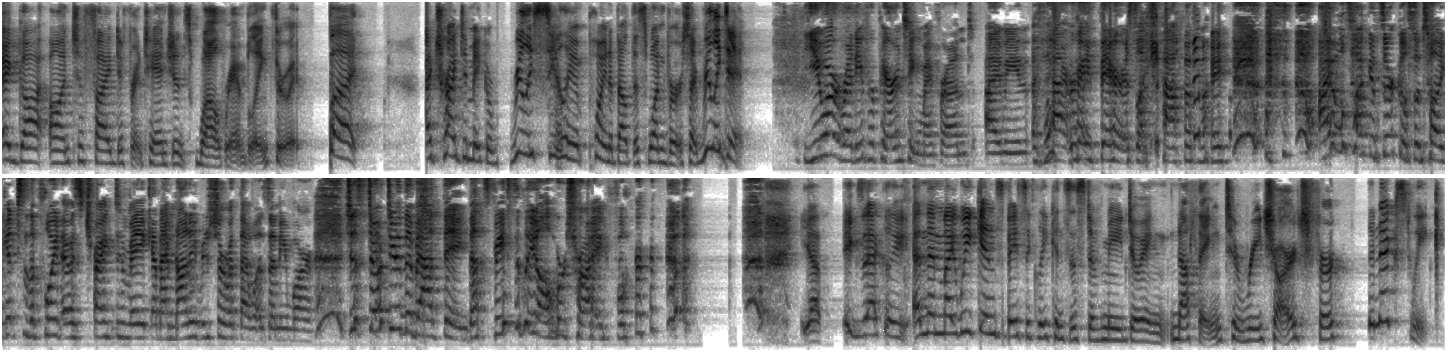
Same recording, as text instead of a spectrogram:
and got onto five different tangents while rambling through it. But I tried to make a really salient point about this one verse. I really did. You are ready for parenting, my friend. I mean, that right there is like half of my. I will talk in circles until I get to the point I was trying to make, and I'm not even sure what that was anymore. Just don't do the bad thing. That's basically all we're trying for. yep, exactly. And then my weekends basically consist of me doing nothing to recharge for the next week.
